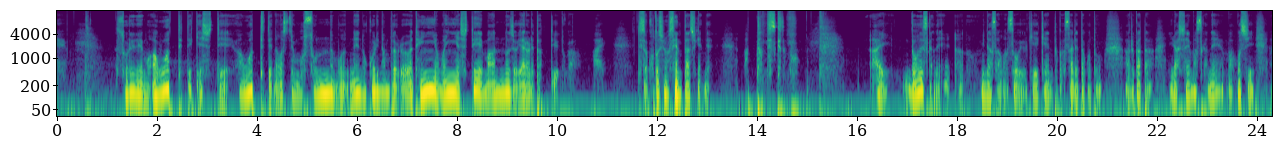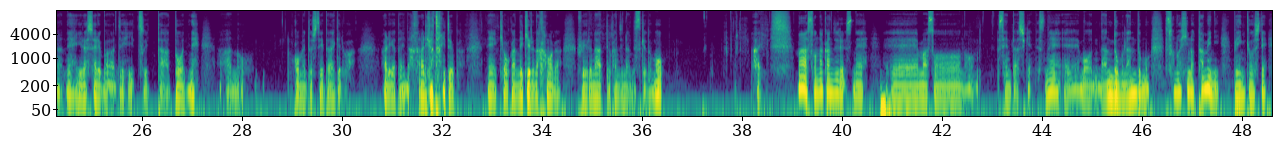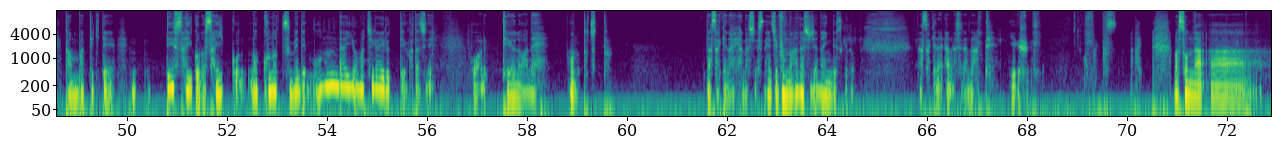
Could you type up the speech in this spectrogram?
それでもう慌てて消して、慌てて直して、もうそんなもうね、残り何分だてんやわんやして、まあ、案の定やられたっていうのが、はい。実は今年のセンター試験であったんですけども はい。どうですかねあの、皆さんはそういう経験とかされたことある方いらっしゃいますかねまあ、もし、ね、いらっしゃれば、ぜひ Twitter 等にね、あの、コメントしていただければありがたいな、ありがたいというか、ね、共感できる仲間が増えるなっていう感じなんですけども、はい。まあ、そんな感じでですね、えー、まあ、その、センター試験ですね、えー、もう何度も何度もその日のために勉強して頑張ってきて、で最後の最後のこの詰めで問題を間違えるっていう形で終わるっていうのはね、ほんとちょっと情けないですね。自分の話じゃないんですけど、情けない話だなっていうふうに思います。はい。まあそんな、あ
